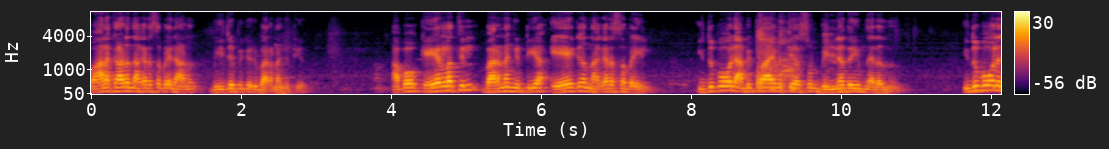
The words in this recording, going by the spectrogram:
പാലക്കാട് നഗരസഭയിലാണ് ബി ജെ പിക്ക് ഒരു ഭരണം കിട്ടിയത്. അപ്പോൾ കേരളത്തിൽ ഭരണം കിട്ടിയ ഏക നഗരസഭയിൽ ഇതുപോലെ അഭിപ്രായ വ്യത്യാസവും ഭിന്നതയും നിലനിന്നു ഇതുപോലെ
